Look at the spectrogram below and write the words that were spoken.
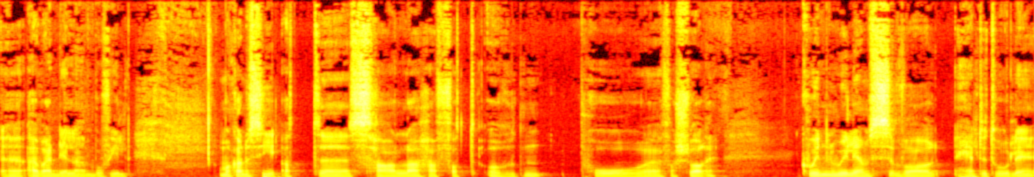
eh, ærverdige Lambo Field. Og Man kan jo si at eh, Sala har fått orden på eh, forsvaret. Quinn Williams var helt utrolig.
